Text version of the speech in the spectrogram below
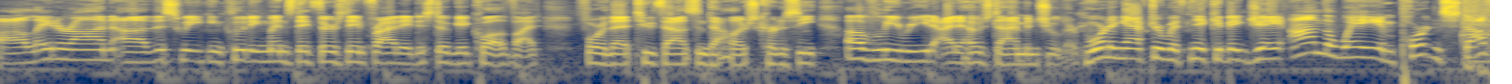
uh, later on uh, this week, including Wednesday, Thursday, and Friday, to still get qualified for that $2,000 courtesy of Lee Read, Idaho's Diamond Jeweler. Morning after with Nick and Big J. On the way, important stuff.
